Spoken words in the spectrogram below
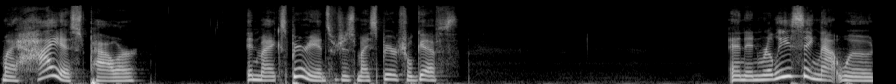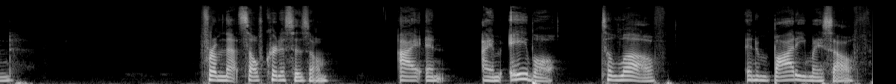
my highest power in my experience, which is my spiritual gifts. And in releasing that wound from that self criticism, I and I am able to love and embody myself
